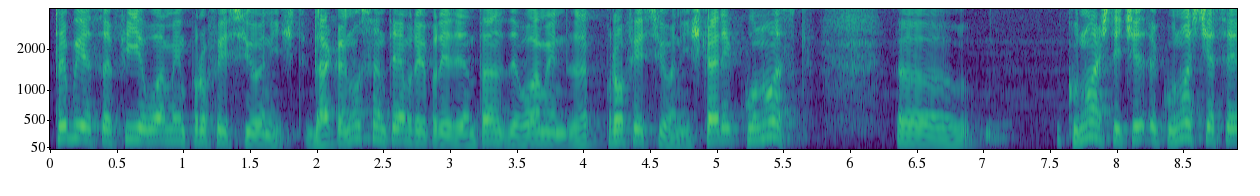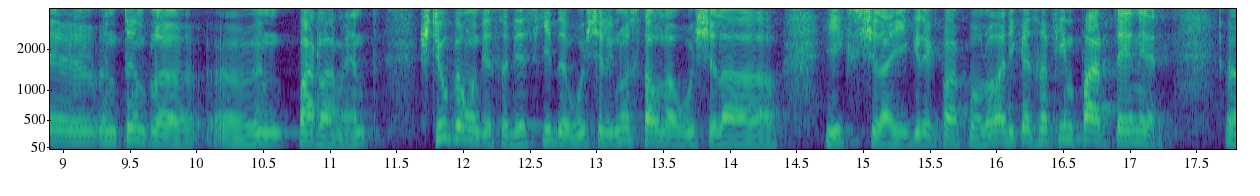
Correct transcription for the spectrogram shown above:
trebuie să fie oameni profesioniști. Dacă nu suntem reprezentanți de oameni profesioniști care cunosc uh, cunoaște ce, cunosc ce se întâmplă uh, în Parlament, știu pe unde să deschidă ușile, nu stau la ușă la X și la Y pe acolo, adică să fim parteneri, uh,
